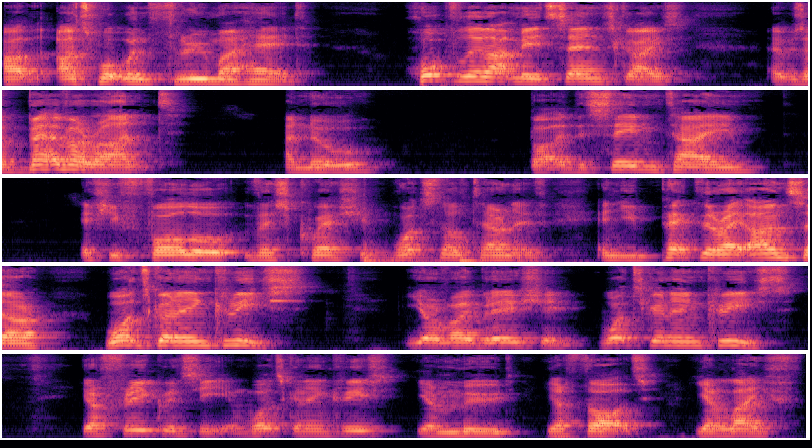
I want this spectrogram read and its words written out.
Uh, that's what went through my head. Hopefully that made sense, guys. It was a bit of a rant, I know, but at the same time, if you follow this question, what's the alternative, and you pick the right answer, what's going to increase your vibration? What's going to increase your frequency? And what's going to increase your mood, your thoughts, your life?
